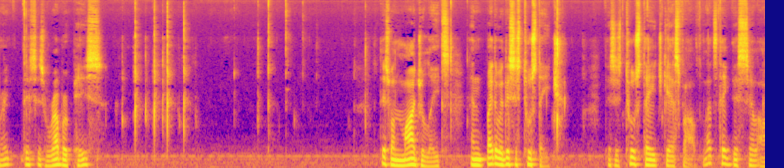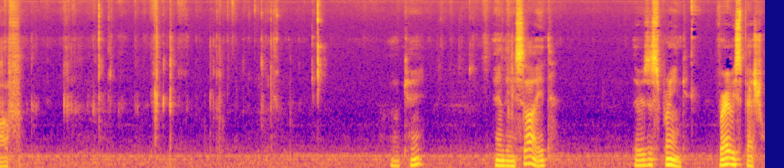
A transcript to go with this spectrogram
Alright, this is rubber piece. This one modulates and by the way this is two stage this is two stage gas valve. Let's take this seal off. Okay. And inside there is a spring. Very special.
